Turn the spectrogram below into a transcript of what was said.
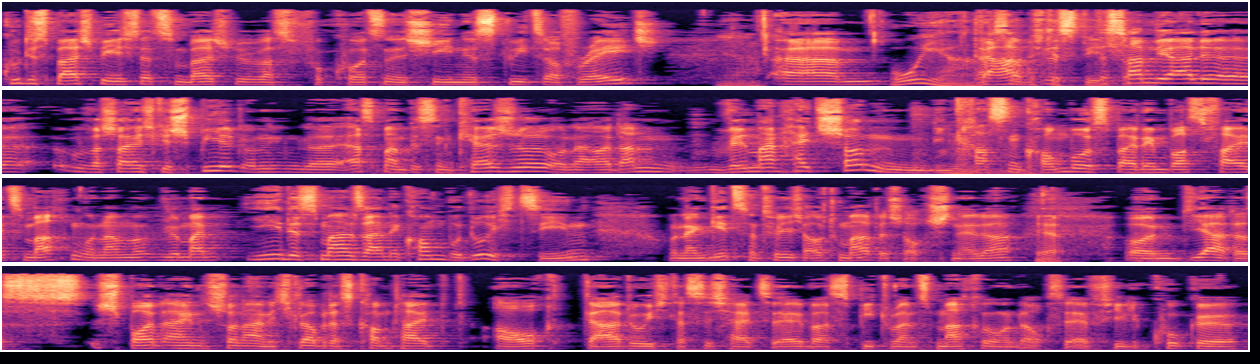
gutes Beispiel ist jetzt zum Beispiel, was vor kurzem erschienen ist, Streets of Rage. Ja. Ähm, oh ja, das habe ich gespielt. Das, das haben wir alle wahrscheinlich gespielt und äh, erstmal ein bisschen casual und aber dann will man halt schon die mhm. krassen Kombos bei den Bossfights machen und dann will man jedes Mal seine Combo durchziehen und dann geht's natürlich automatisch auch schneller. Ja. Und ja, das spornt einen schon an. Ich glaube, das kommt halt auch dadurch, dass ich halt selber Speedruns mache und auch sehr viele gucke.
